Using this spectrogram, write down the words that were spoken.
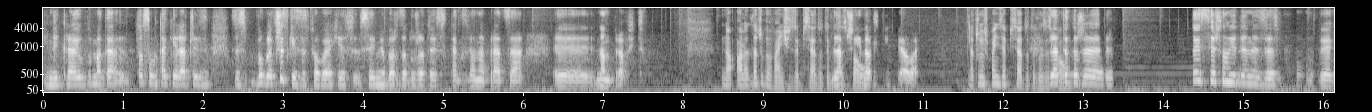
innych krajów wymaga, to są takie raczej, w ogóle wszystkie zespoły, jak jest w Sejmie bardzo dużo, to jest tak zwana praca y, non-profit. No, ale dlaczego pani się zapisała do tego Dla zespołu? przyjemności działań. Dlaczegoś pani zapisała do tego zespołu? Dlatego, że to jest zresztą jedyny zespół, jak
